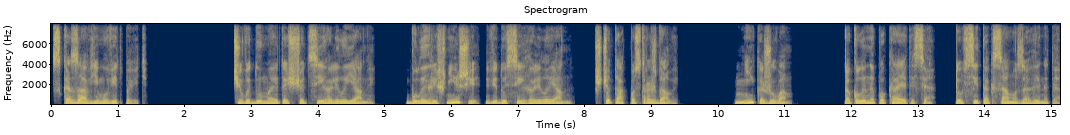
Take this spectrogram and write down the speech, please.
сказав йому відповідь Чи ви думаєте, що ці галілеяни були грішніші від усіх галілеян, що так постраждали? Ні, кажу вам. Та коли не покаєтеся, то всі так само загинете.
